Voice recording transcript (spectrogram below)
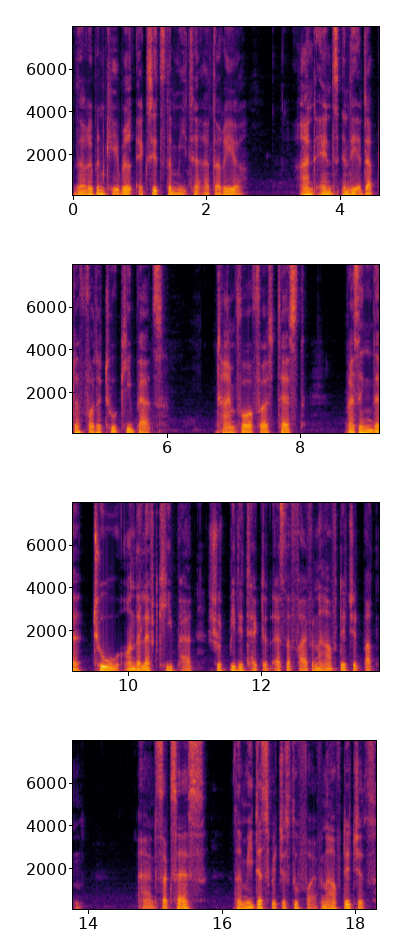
The ribbon cable exits the meter at the rear and ends in the adapter for the two keypads. Time for a first test. Pressing the 2 on the left keypad should be detected as the 5.5 digit button. And success! The meter switches to 5.5 digits.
